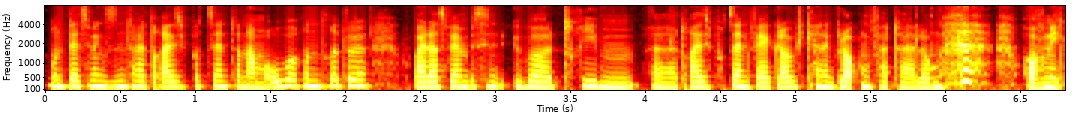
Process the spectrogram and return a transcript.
und deswegen sind halt 30 Prozent dann am oberen Drittel, wobei das wäre ein bisschen übertrieben. 30 äh, Prozent wäre, glaube ich, keine Glockenverteilung. Hoffentlich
